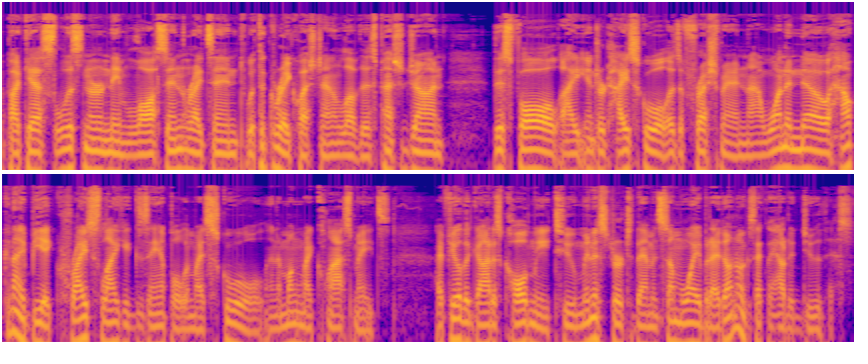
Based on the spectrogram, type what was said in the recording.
A podcast listener named Lawson writes in with a great question. I love this. Pastor John, this fall I entered high school as a freshman. I want to know how can I be a Christ-like example in my school and among my classmates? I feel that God has called me to minister to them in some way, but I don't know exactly how to do this.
